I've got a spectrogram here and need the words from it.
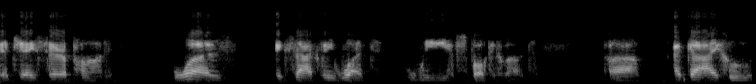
that Jay Siripong was exactly what we have spoken about. Uh, a guy who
